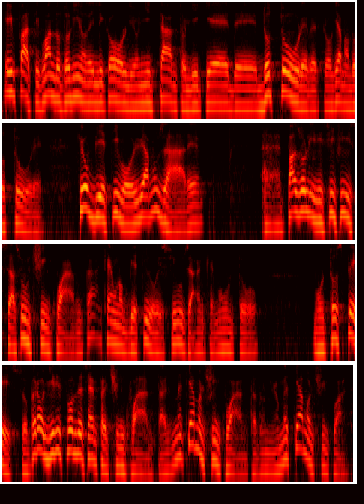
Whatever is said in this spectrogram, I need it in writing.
E infatti quando Tonino Dellicolli ogni tanto gli chiede, dottore, perché lo chiama dottore, che obiettivo vogliamo usare, eh, Pasolini si fissa sul 50, che è un obiettivo che si usa anche molto, molto spesso, però gli risponde sempre 50, mettiamo il 50 Tonino, mettiamo il 50.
